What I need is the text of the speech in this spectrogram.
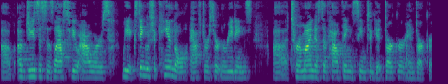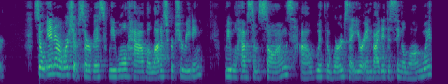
uh, of Jesus's last few hours, we extinguish a candle after certain readings uh, to remind us of how things seem to get darker and darker. So, in our worship service, we will have a lot of scripture reading. We will have some songs uh, with the words that you're invited to sing along with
